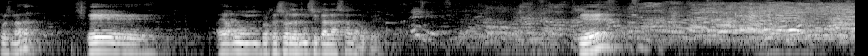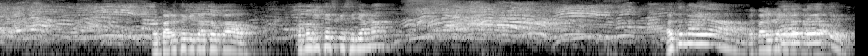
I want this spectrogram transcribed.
pues nada. Eh, ¿Hay algún profesor de música en la sala o qué? ¿Bien? Me parece que te ha tocado. ¿Cómo dices que se llama? ¡Hazte María! Me parece que te ha tocado. vete.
